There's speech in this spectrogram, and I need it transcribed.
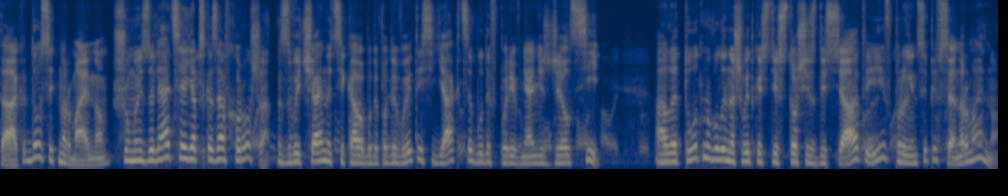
Так, досить нормально. Шумоізоляція, я б сказав, хороша. Звичайно, цікаво буде подивитись, як це буде в порівнянні з GLC. Але тут ми були на швидкості 160, і в принципі все нормально.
